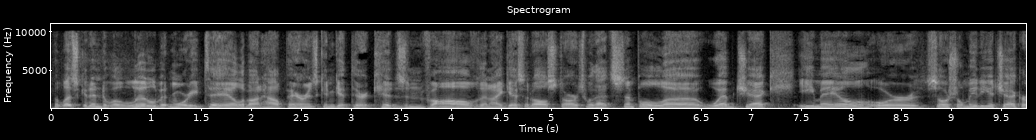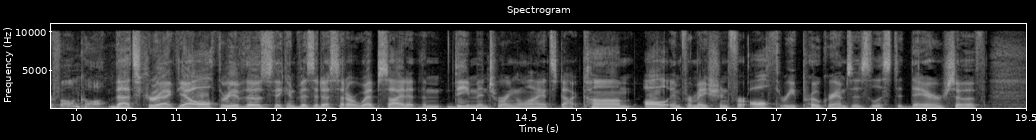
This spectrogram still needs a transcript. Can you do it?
But let's get into a little bit more detail about how parents can get their kids involved. And I guess it all starts with that simple uh, web check, email, or social media check or phone call. That's correct. Yeah, all three of those. They can visit us at our website at the, thementoringalliance.com. All information for all three programs is listed there. So if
